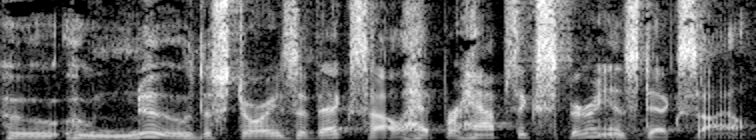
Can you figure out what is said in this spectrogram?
who, who knew the stories of exile, had perhaps experienced exile.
